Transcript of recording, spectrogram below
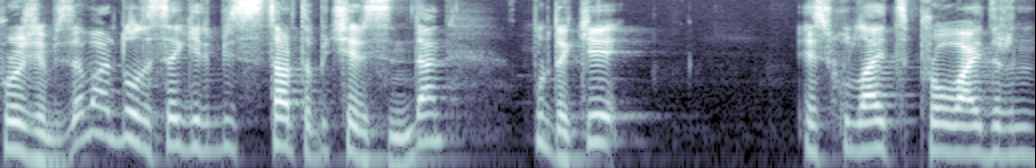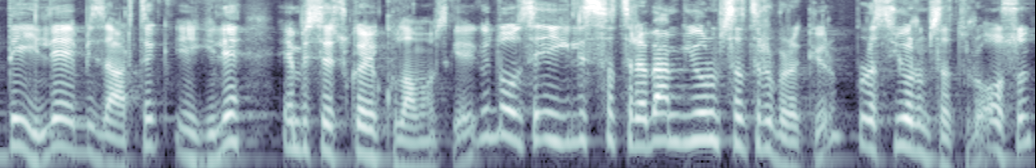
projemizde var. Dolayısıyla girip bir startup içerisinden buradaki SQLite provider'ın değil de biz artık ilgili MS SQL'i kullanmamız gerekiyor. Dolayısıyla ilgili satıra ben bir yorum satırı bırakıyorum. Burası yorum satırı olsun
